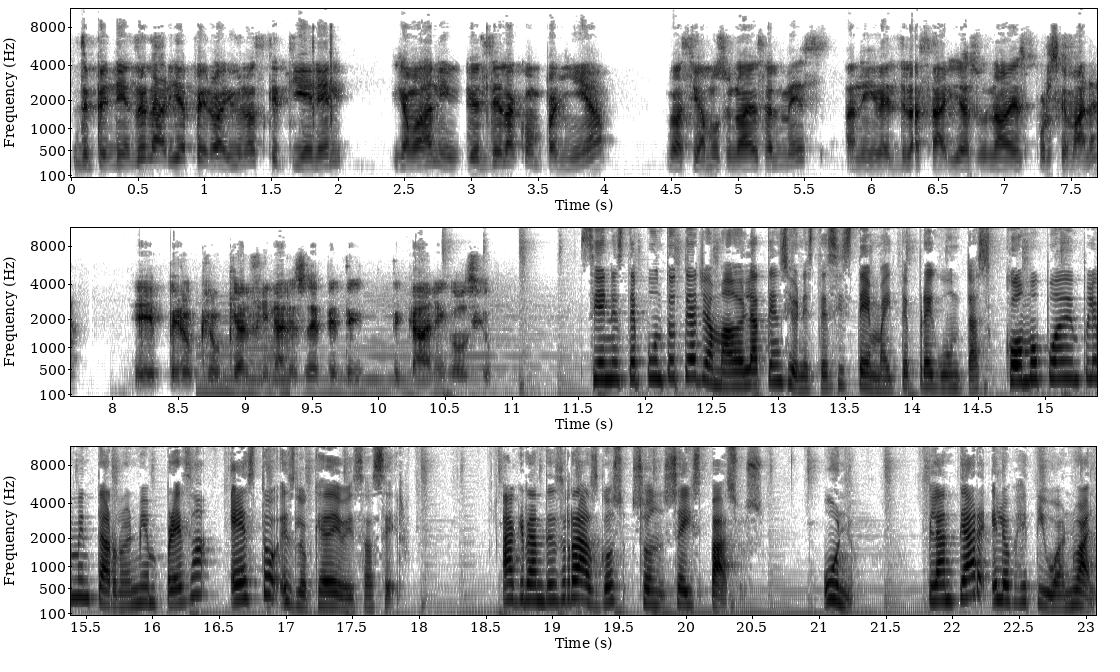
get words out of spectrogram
Dependiendo del área, pero hay unos que tienen, digamos, a nivel de la compañía, lo hacíamos una vez al mes, a nivel de las áreas una vez por semana, eh, pero creo que al final eso depende de cada negocio. Si en este punto te ha llamado la atención este sistema y te preguntas cómo puedo implementarlo en mi empresa, esto es lo que debes hacer. A grandes rasgos son seis pasos. 1. Plantear el objetivo anual,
